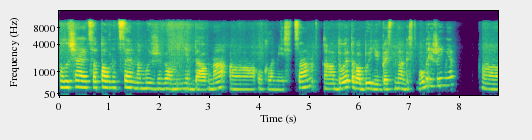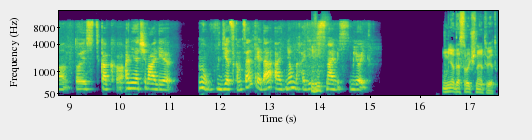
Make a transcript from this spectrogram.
Получается, полноценно мы живем недавно, а, около месяца. А, до этого были на гостевом режиме. То есть, как они ночевали ну, в детском центре, да, а днем находились угу. с нами, с семьей. У меня досрочный ответ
